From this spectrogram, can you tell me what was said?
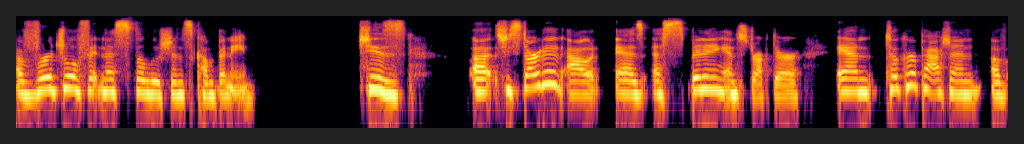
a virtual fitness solutions company. She's uh, she started out as a spinning instructor and took her passion of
